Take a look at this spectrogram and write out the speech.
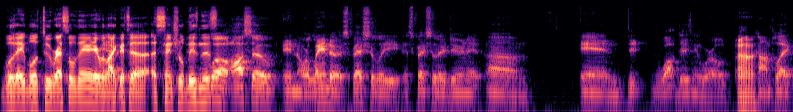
was able to wrestle there. They were Yeah. like, that's a essential business. Well, also in Orlando, especially, especially they're doing it um, in Di- Walt Disney World Uh-huh. complex,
